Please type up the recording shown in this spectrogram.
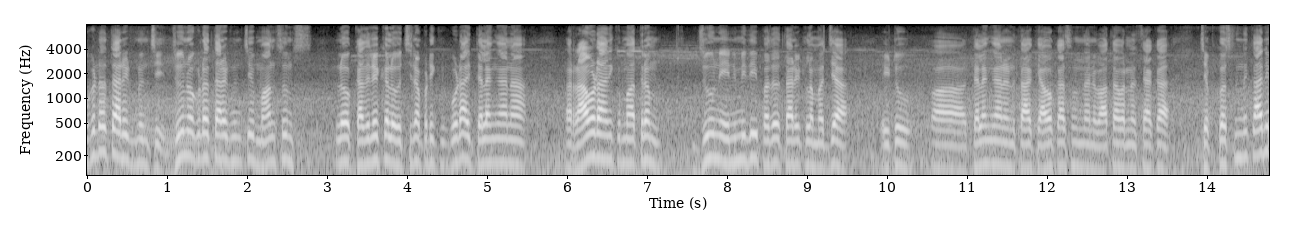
ఒకటో తారీఖు నుంచి జూన్ ఒకటో తారీఖు నుంచి మాన్సూన్స్లో కదలికలు వచ్చినప్పటికీ కూడా తెలంగాణ రావడానికి మాత్రం జూన్ ఎనిమిది పదో తారీఖుల మధ్య ఇటు తెలంగాణను తాకే అవకాశం ఉందని వాతావరణ శాఖ చెప్పుకొస్తుంది. కానీ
